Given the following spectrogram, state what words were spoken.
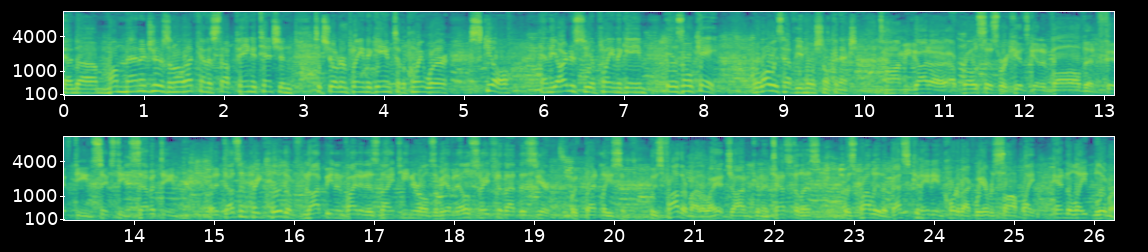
and uh, mom managers and all that kind of stuff, paying attention to children playing the game to the point where skill and the artistry of playing the game is okay. we'll always have the emotional connection. Tom, you got a, a process where kids get involved at 15, 16, 17, but it doesn't preclude them from not being invited as 19 year olds. And we have an illustration of that this year with Brett Leason, whose father, by the way, and John can attest to this, was probably the best Canadian quarterback we ever saw play and a late bloomer,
